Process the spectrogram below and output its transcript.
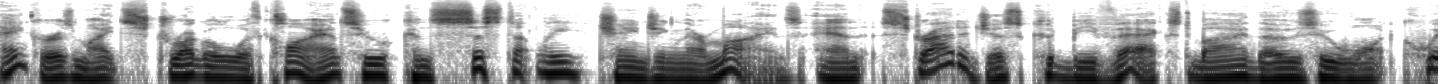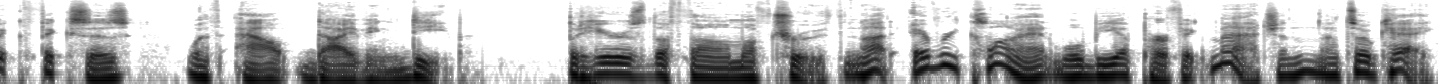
Anchors might struggle with clients who are consistently changing their minds, and strategists could be vexed by those who want quick fixes without diving deep. But here's the thumb of truth not every client will be a perfect match, and that's okay.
